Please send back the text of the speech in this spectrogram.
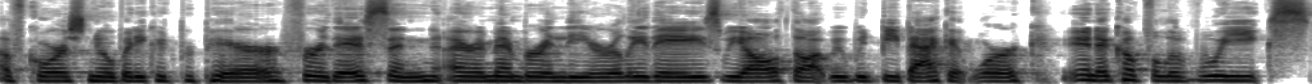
of course, nobody could prepare for this. And I remember in the early days, we all thought we would be back at work in a couple of weeks.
